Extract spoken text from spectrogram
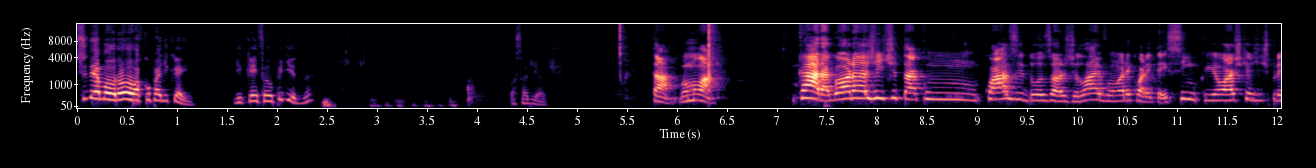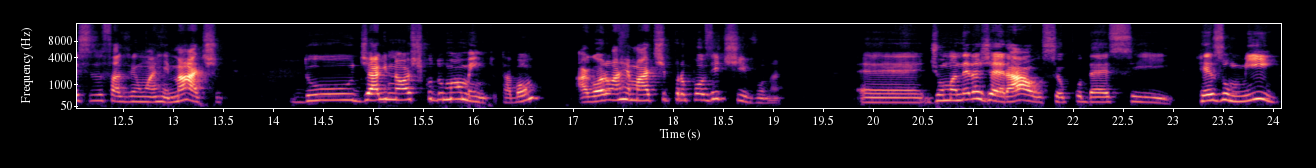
Se demorou, a culpa é de quem? De quem foi o pedido, né? Passar adiante. Tá, vamos lá. Cara, agora a gente tá com quase duas horas de live, uma hora e 45, e eu acho que a gente precisa fazer um arremate do diagnóstico do momento, tá bom? Agora um arremate propositivo, né? É, de uma maneira geral, se eu pudesse resumir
